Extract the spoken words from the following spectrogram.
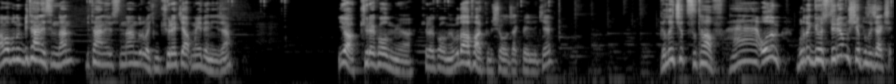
Ama bunun bir tanesinden, bir tanesinden dur bakayım kürek yapmayı deneyeceğim. Yok kürek olmuyor. Kürek olmuyor. Bu daha farklı bir şey olacak belli ki. Glitched Stuff. He oğlum burada gösteriyormuş yapılacak şey.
